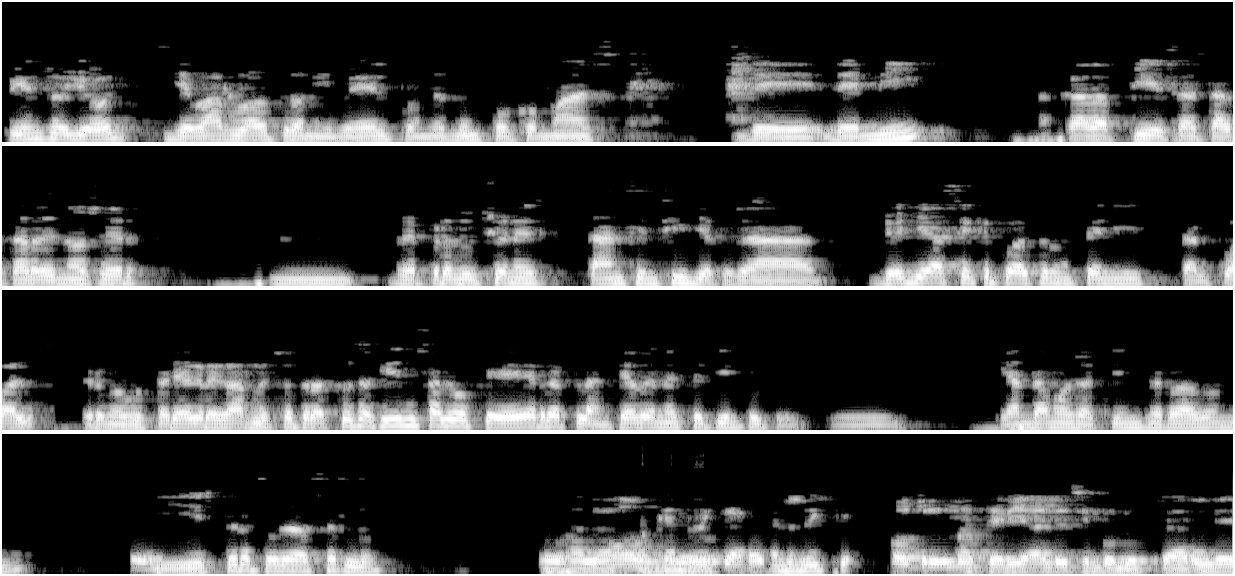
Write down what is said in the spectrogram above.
pienso yo, llevarlo a otro nivel, ponerle un poco más de, de mí a cada pieza, tratar de no hacer mm, reproducciones tan sencillas. O sea, yo ya sé que puedo hacer un tenis tal cual, pero me gustaría agregarles otras cosas y eso es algo que he replanteado en este tiempo que, que, que andamos aquí encerrados, ¿no? Y espero poder hacerlo. Ojalá, hombre, Enrique, otros, Enrique, otros materiales, involucrarle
